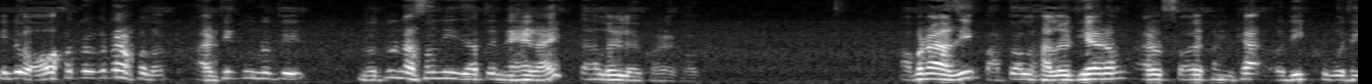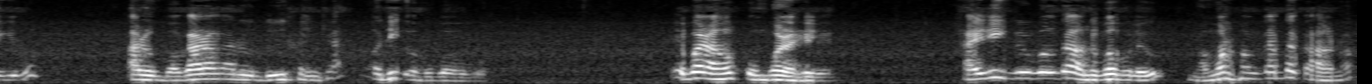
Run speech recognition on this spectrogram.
কিন্তু অসতৰ্কতাৰ ফলত আৰ্থিক উন্নতিৰ নতুন আঁচনি যাতে নেহেৰায় তালৈ লক্ষ্য ৰাখক। আপোনাৰ আজি পাতল হালধীয়া ৰং আৰু ছয় সংখ্যা অধিক শুভ থাকিব। আৰু বগা ৰং আৰু দুই সংখ্যা অধিক অশুভ হ'ব। এইবাৰ আহোঁ কুম্ভ ৰাশিলৈ। শাৰীৰিক দুৰ্বলতা অনুভৱ হ'লেও ভ্ৰমণ সংক্ৰান্ত কাৰণত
